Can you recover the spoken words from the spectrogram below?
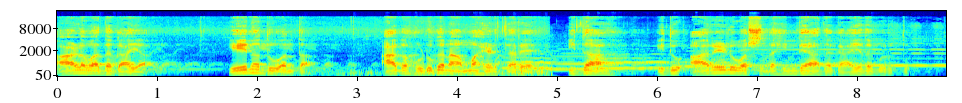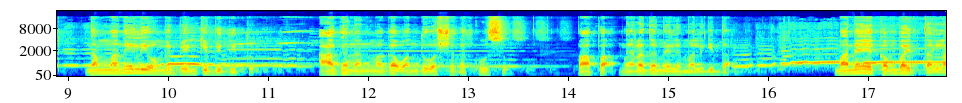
ಆಳವಾದ ಗಾಯ. ಏನದು ಅಂತ? ಆಗ ಹುಡುಗನ ಅಮ್ಮ ಹೇಳ್ತಾರೆ, ಇದ, ಇದು ಆರೇಳು ವರ್ಷದ ಹಿಂದೆ ಆದ ಗಾಯದ ಗುರುತು. ನಮ್ಮ ಮನೆಯಲ್ಲಿ ಒಮ್ಮೆ ಬೆಂಕಿ ಬಿದ್ದಿತ್ತು. ಆಗ ನನ್ನ ಮಗ ಒಂದು ವರ್ಷದ ಕೂಸು. ಪಾಪ ನೆಲದ ಮೇಲೆ ಮಲಗಿದ್ದ. ಮನೆಯ ಕಂಬ ಇತ್ತಲ್ಲ,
